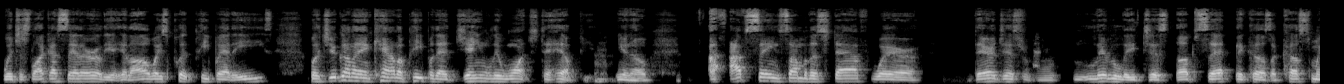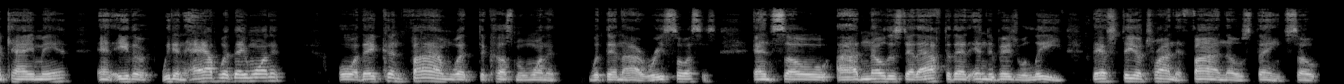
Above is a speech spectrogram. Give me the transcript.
which is like I said earlier, it always put people at ease, but you're going to encounter people that genuinely wants to help you. You know, I, I've seen some of the staff where they're just literally just upset because a customer came in and either we didn't have what they wanted or they couldn't find what the customer wanted within our resources. And so I noticed that after that individual leave, they're still trying to find those things. So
